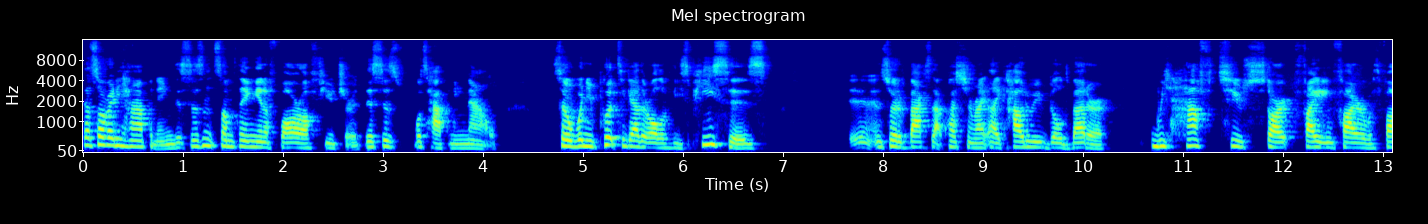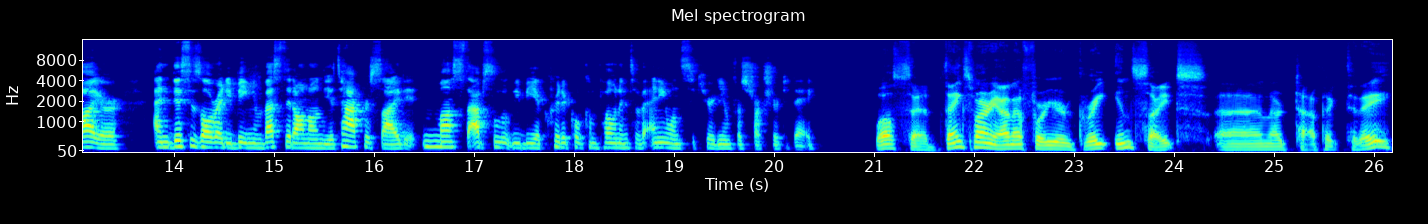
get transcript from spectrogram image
That's already happening. This isn't something in a far off future. This is what's happening now. So when you put together all of these pieces, and sort of back to that question, right? Like, how do we build better? We have to start fighting fire with fire. And this is already being invested on on the attacker side. It must absolutely be a critical component of anyone's security infrastructure today. Well said. Thanks, Mariana, for your great insights on our topic today.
